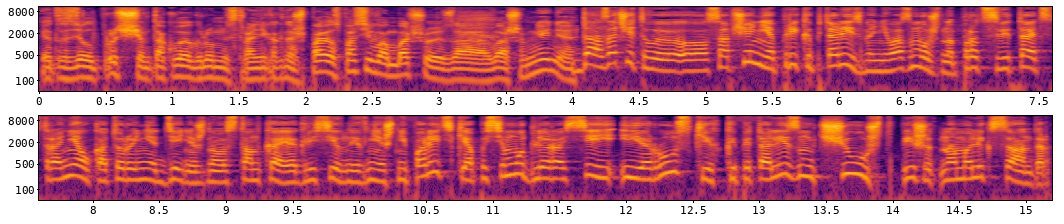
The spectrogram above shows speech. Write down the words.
Это сделать проще, чем в такой огромной стране, как наша. Павел, спасибо вам большое за ваше мнение. Да, зачитываю э, сообщение. При капитализме невозможно процветать стране, у которой нет денежного станка и агрессивной внешней политики, а посему для России и русских капитализм чужд, пишет нам Александр.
